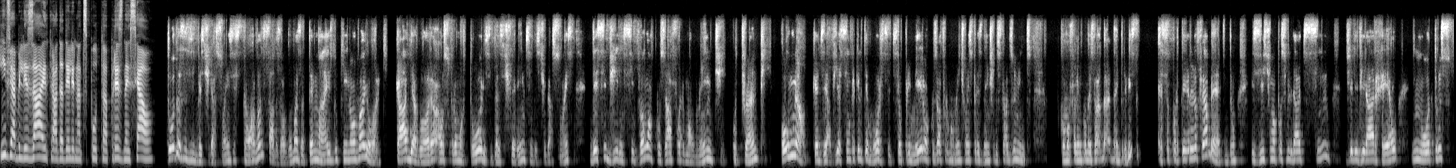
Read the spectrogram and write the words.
inviabilizar a entrada dele na disputa presidencial? Todas as investigações estão avançadas, algumas até mais do que em Nova York. Cabe agora aos promotores das diferentes investigações decidirem se vão acusar formalmente o Trump ou não. Quer dizer, havia sempre aquele temor de ser o primeiro a acusar formalmente um ex-presidente dos Estados Unidos. Como eu falei no começo da, da, da entrevista, essa porteira já foi aberta. Então, existe uma possibilidade, sim, de ele virar réu em outros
